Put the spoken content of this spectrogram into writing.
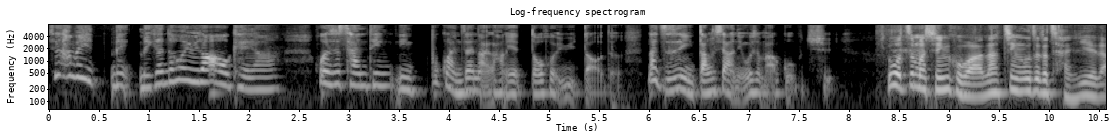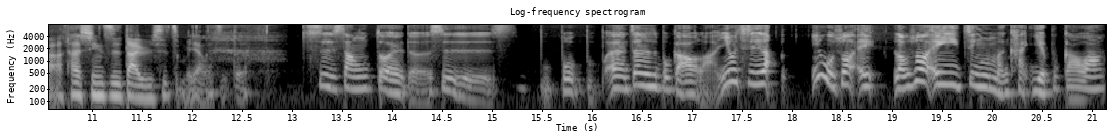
其实他们每每个人都会遇到 OK 啊，或者是餐厅，你不管在哪个行业都会遇到的，那只是你当下你为什么要过不去？如果这么辛苦啊，那进入这个产业的，他的薪资待遇是怎么样子的？是相对的，是不不不，嗯，真的是不高啦。因为其实，因为我说 A，老实说 A E 进入门槛也不高啊。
